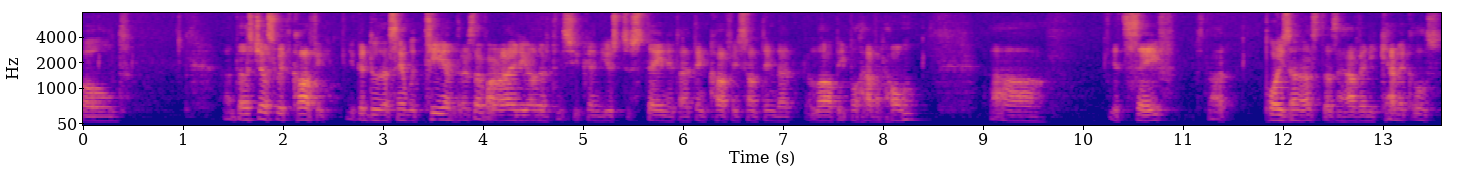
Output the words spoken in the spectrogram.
old. And that's just with coffee. You can do the same with tea, and there's a variety of other things you can use to stain it. I think coffee is something that a lot of people have at home. Uh, it's safe. It's not poisonous. Doesn't have any chemicals.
